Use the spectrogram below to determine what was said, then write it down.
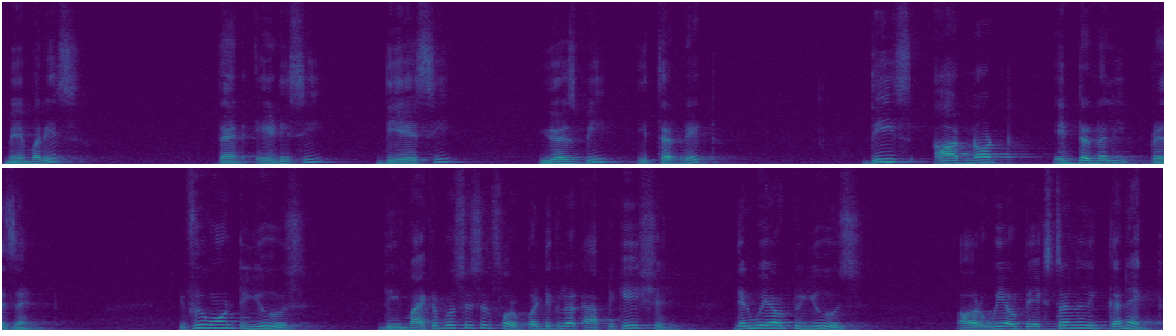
memories, then ADC, DAC, USB, Ethernet, these are not internally present. If we want to use the microprocessor for a particular application, then we have to use or we have to externally connect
